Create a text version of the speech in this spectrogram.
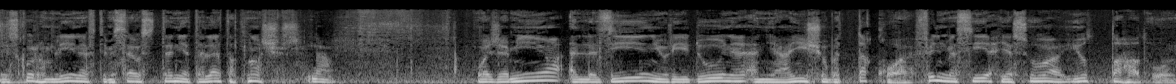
بيذكرهم لينا في تيمساوس الثانية 3 12 نعم. وجميع الذين يريدون أن يعيشوا بالتقوى في المسيح يسوع يضطهدون.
